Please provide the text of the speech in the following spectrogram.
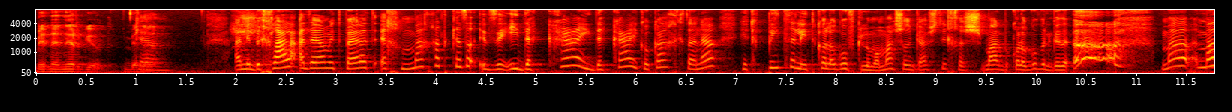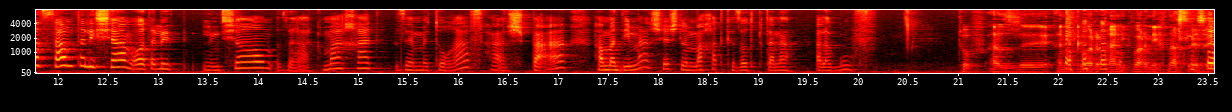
בין אנרגיות. בין כן. ה... אני בכלל עד היום מתפעלת איך מחט כזאת, זה היא דקה, היא דקה, היא כל כך קטנה, הקפיצה לי את כל הגוף, כאילו ממש הרגשתי חשמל בכל הגוף, ואני כזה, אה, מה, שמת לי שם? אמרת לי, לנשום, זה רק מחט, זה מטורף ההשפעה המדהימה שיש למחט כזאת קטנה על הגוף. טוב, אז אה, אני כבר, אני כבר נכנס לזה.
